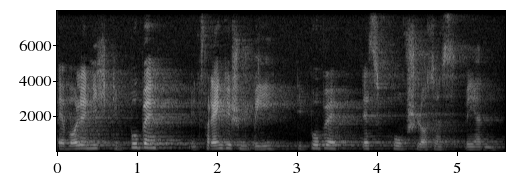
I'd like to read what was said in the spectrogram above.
er wolle nicht die Puppe mit fränkischem B, die Puppe des Hofschlossers werden.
